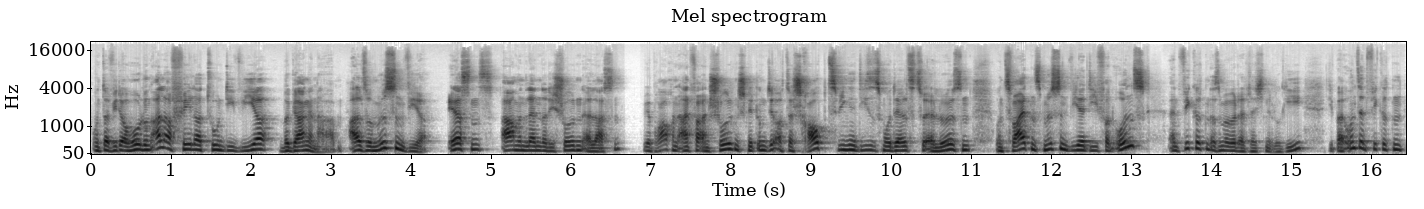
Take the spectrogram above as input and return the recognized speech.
unter Wiederholung aller Fehler tun, die wir begangen haben. Also müssen wir erstens armen Ländern die Schulden erlassen. Wir brauchen einfach einen Schuldenschnitt, um sie aus der Schraubzwinge dieses Modells zu erlösen. Und zweitens müssen wir die von uns entwickelten, das sind wir bei der Technologie, die bei uns entwickelten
